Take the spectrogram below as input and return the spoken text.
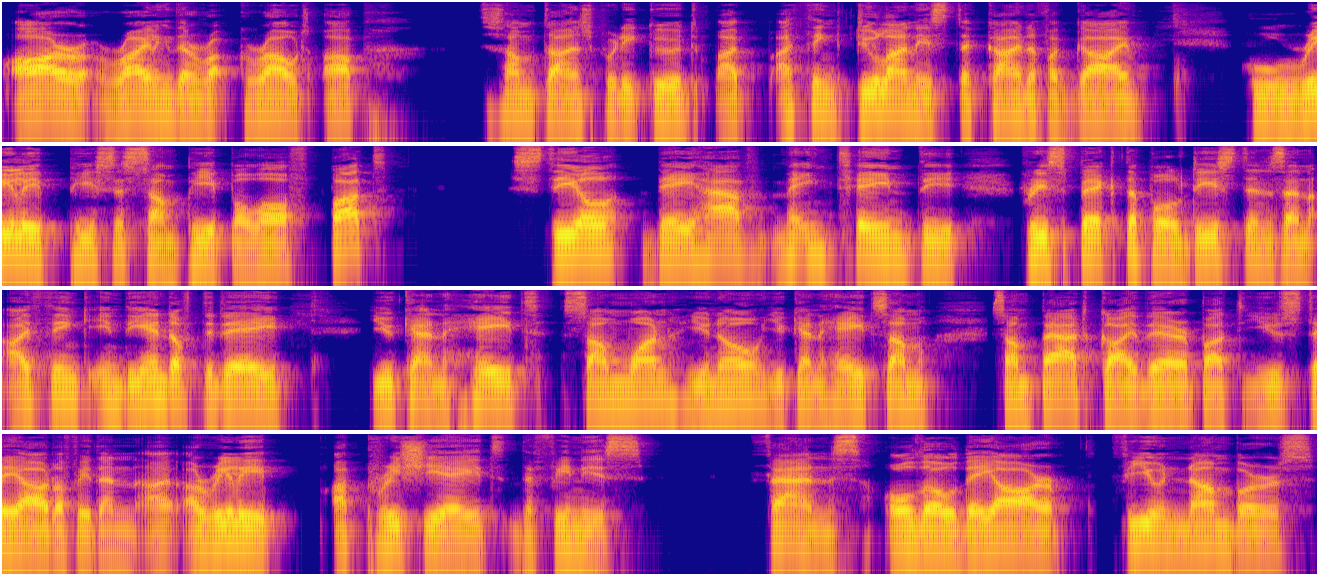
are riling the crowd up, sometimes pretty good. I I think Dylan is the kind of a guy who really pisses some people off, but still they have maintained the respectable distance. And I think in the end of the day, you can hate someone, you know, you can hate some some bad guy there, but you stay out of it. And I, I really appreciate the Finnish fans, although they are few in numbers,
